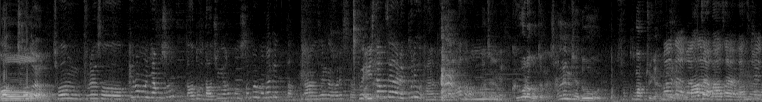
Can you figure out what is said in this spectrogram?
어, 저도요. 전 그래서 페로몬 향수 나도 나중에 한번 써볼만 하겠다 라는 생각을 했어요. 그 맞아요. 일상생활에 뿌리고 다녀도 된다고 하더라고요. 맞아요 네. 그거라고 하잖아요 살냄새도 속궁합 쪽에 한 맞아요, 개라고 맞아요, 맞아요, 맞아요, 맞아요. 냄새도.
